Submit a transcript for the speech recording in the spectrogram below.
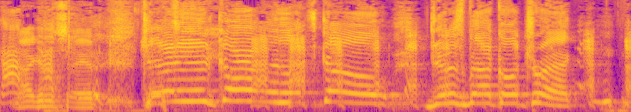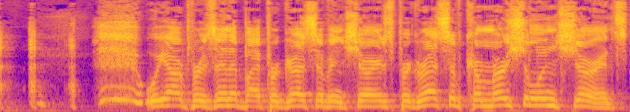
I'm not going to say it. Canty and Carlin, let's go. Get us back on track. We are presented by Progressive Insurance. Progressive Commercial Insurance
